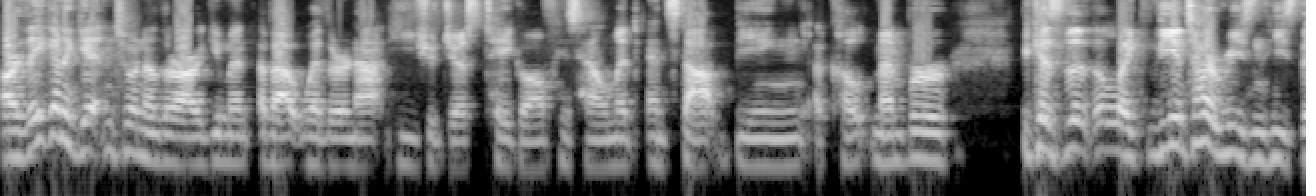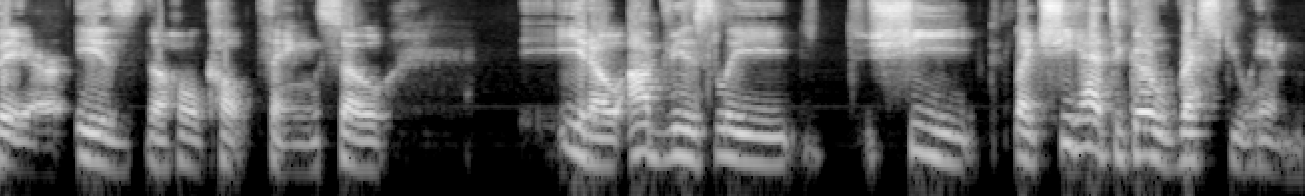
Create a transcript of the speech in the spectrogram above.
are they going to get into another argument about whether or not he should just take off his helmet and stop being a cult member? Because, the, the like, the entire reason he's there is the whole cult thing, so you know, obviously she like she had to go rescue him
